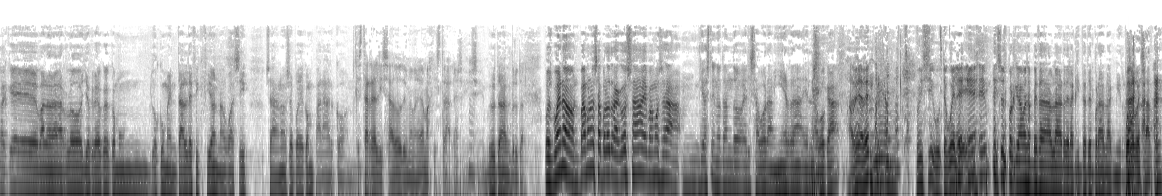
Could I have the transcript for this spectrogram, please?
Hay que valorarlo, yo creo que como un documental de ficción, algo así. O sea, no se puede comparar con... Que está realizado de una manera magistral, ¿eh? Sí, sí, brutal. Brutal. Pues bueno, vámonos a por otra cosa. eh, Vamos a... mm, Yo estoy notando el sabor a mierda en la boca. A ver, a ver. Uy, sí, te huele, Eh, ¿eh? eh, eh, eso es porque vamos a empezar a hablar de la quinta temporada de Black Mirror. ¿Puedo besarte?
